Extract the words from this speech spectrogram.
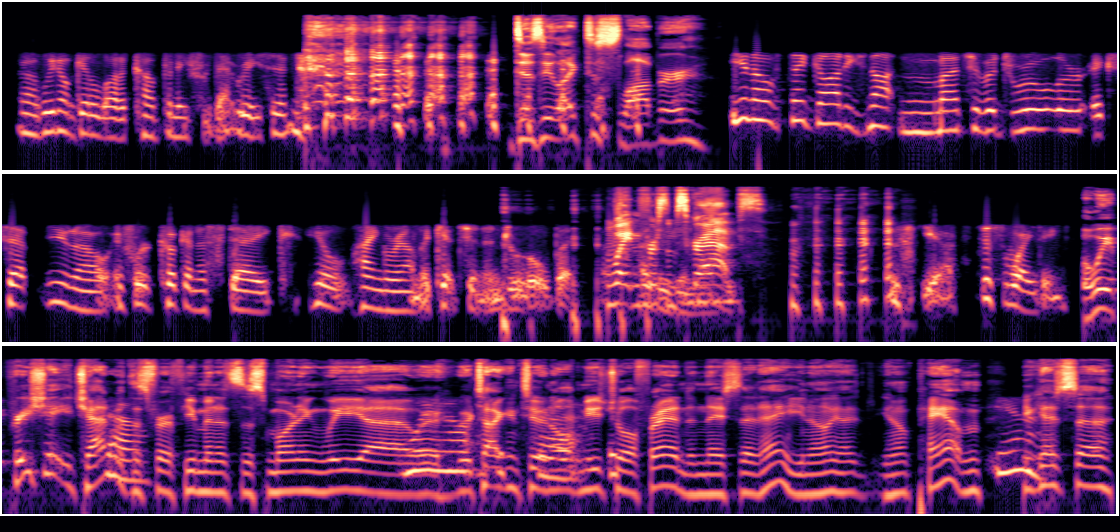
uh, we don't get a lot of company for that reason. Does he like to slobber? You know, thank God he's not much of a drooler, except, you know, if we're cooking a steak, he'll hang around the kitchen and drool, but Waiting for some scraps. that, just- yeah, just waiting. Well, we appreciate you chatting with us for a few minutes this morning. We uh, we're, Well, we're talking to an it's, old uh, mutual friend, and they said, "Hey, you know, uh, you know, Pam, Yeah. you guys uh,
